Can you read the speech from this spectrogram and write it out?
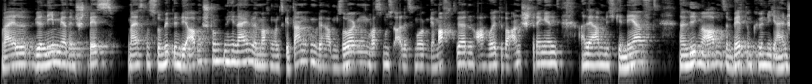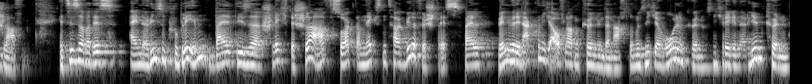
weil wir nehmen ja den Stress meistens so mit in die Abendstunden hinein. Wir machen uns Gedanken, wir haben Sorgen, was muss alles morgen gemacht werden? Ah, heute war anstrengend, alle haben mich genervt. Dann liegen wir abends im Bett und können nicht einschlafen. Jetzt ist aber das ein Riesenproblem, weil dieser schlechte Schlaf sorgt am nächsten Tag wieder für Stress. Weil wenn wir den Akku nicht aufladen können in der Nacht und uns nicht erholen können, uns nicht regenerieren können,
